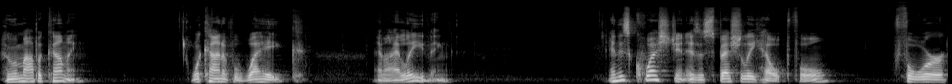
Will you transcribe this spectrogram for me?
Who am I becoming? What kind of wake am I leaving? And this question is especially helpful for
